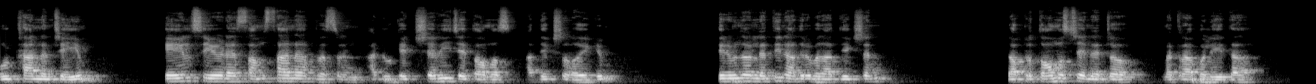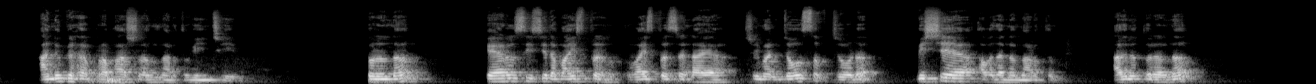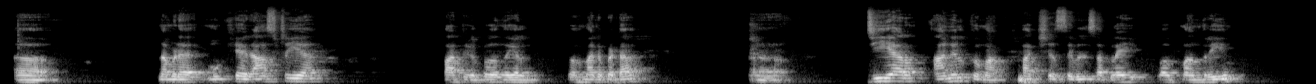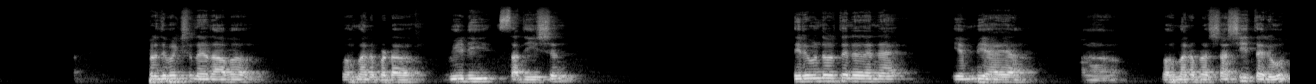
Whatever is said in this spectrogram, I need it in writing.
ഉദ്ഘാടനം ചെയ്യും. കെ എൽ സിയുടെ സംസ്ഥാന president advocate Sheri J Thomas അധ്യക്ഷത വഹിക്കും. തിരുവനന്തപുരം ലത്തീൻ അതിരൂപത അധ്യക്ഷൻ ഡോക്ടർ തോമസ് ജെ നെറ്റോ മെത്രാപൊലീത്ത അനുഗ്രഹ പ്രഭാഷണം നടത്തുകയും ചെയ്യും. തുടർന്ന് കെ ആർ എൽ സി സിയുടെ വൈസ് വൈസ് പ്രസിഡന്റായ ശ്രീമാൻ ജോസഫ് ജോഡ് വിഷയ അവതരണം നടത്തും. അതിനെ തുടർന്ന് നമ്മുടെ മുഖ്യ രാഷ്ട്രീയ പാർട്ടികൾ പ്രതിനിധികൾ ബഹുമാനപ്പെട്ട ജി ആർ അനിൽകുമാർ ഭക്ഷ്യ സിവിൽ സപ്ലൈ വകുപ്പ് മന്ത്രിയും പ്രതിപക്ഷ നേതാവ് ബഹുമാനപ്പെട്ട വി ഡി സതീശൻ തിരുവനന്തപുരത്തിന്റെ തന്നെ എം പി ആയ ബഹുമാനപ്പെട്ട ശശി തരൂർ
